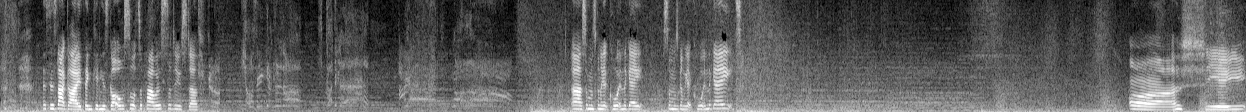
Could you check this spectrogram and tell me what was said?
this is that guy thinking he's got all sorts of powers to do stuff. Uh, someone's gonna get caught in the gate. Someone's gonna get caught in the gate. Oh, shit.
